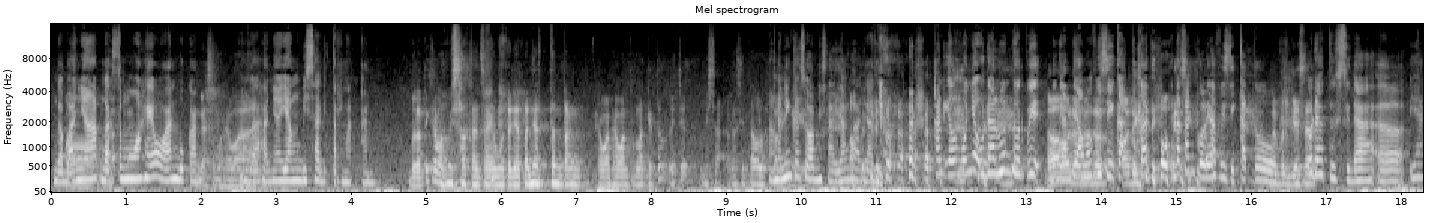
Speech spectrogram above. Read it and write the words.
Nggak Oh, banyak nggak nggak- semua hewan bukan. Enggak semua hewan. nggak hanya yang bisa diternakan Berarti kalau misalkan saya mau tanya-tanya tentang hewan-hewan ternak itu, Ece bisa kasih tahu lah. Ah, mending ke gitu. suami saya nanya kan ilmunya udah luntur pi Oh, diganti udah sama luntur. fisika Oh, tuh kan sama kita kan fisika. kuliah fisika tuh Udah bergeser. udah tuh sudah eh, ya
